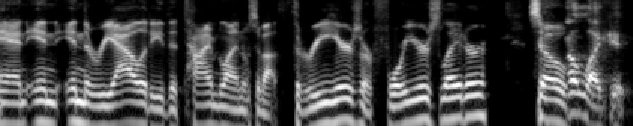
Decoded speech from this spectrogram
And in in the reality the timeline was about three years or four years later. So i like it.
